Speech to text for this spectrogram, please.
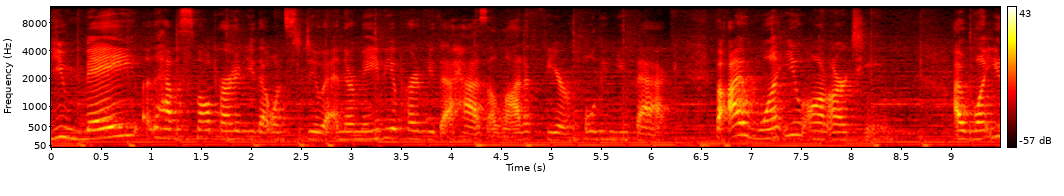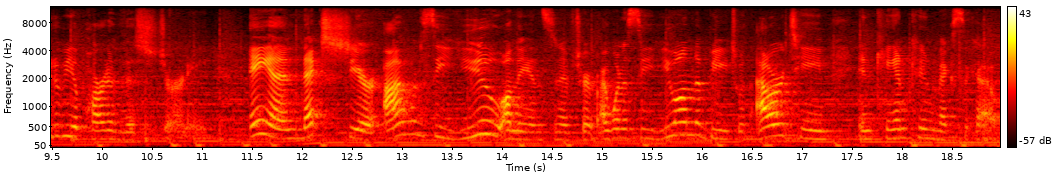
you may have a small part of you that wants to do it and there may be a part of you that has a lot of fear holding you back. But I want you on our team. I want you to be a part of this journey. And next year, I want to see you on the incentive trip. I want to see you on the beach with our team in Cancun, Mexico.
